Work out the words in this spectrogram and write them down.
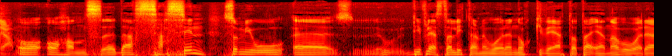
Ja. og, og hans eh, The Assassin, som jo eh, de fleste av lytterne våre nok vet at det er en av våre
